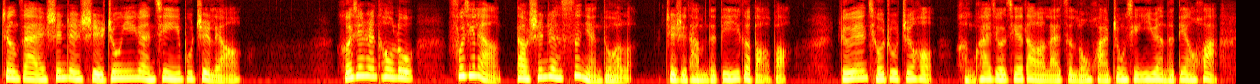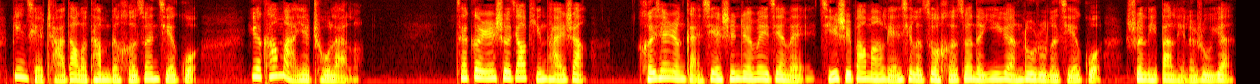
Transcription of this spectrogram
正在深圳市中医院进一步治疗。何先生透露，夫妻俩到深圳四年多了，这是他们的第一个宝宝。留言求助之后。很快就接到了来自龙华中心医院的电话，并且查到了他们的核酸结果，粤康码也出来了。在个人社交平台上，何先生感谢深圳卫健委及时帮忙联系了做核酸的医院，录入了结果，顺利办理了入院。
